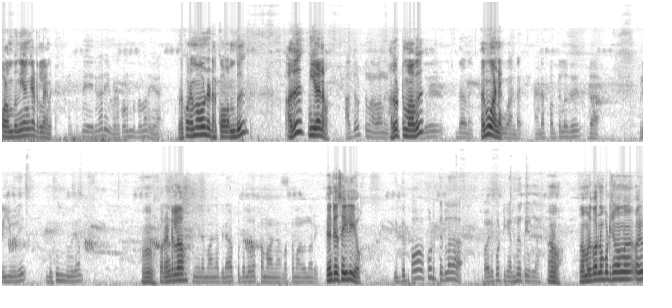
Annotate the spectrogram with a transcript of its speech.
കുളമ്പ് എന്ന് ഞാൻ പറയും. ഇവിടെ കുറേ മാവുണ്ട് കേട്ടോ കുളമ്പ് അത് നീലനോ? അത് ഒട്ടുമാവ്? അത് മൂവാണ്ടൻ. അതിന്റെ അപ്പുറത്തുള്ളത് ഇതാ. പ്രിയൂര് ഇത് സിന്ദൂരം കുറേ ഉണ്ടല്ലോ. നീലമാങ്ങ പിന്നെ അപ്പുറത്തുള്ള വട്ടമാങ്ങ വട്ടമാങ്ങ എന്ന് പറയും. ഇതിന്റെ സെയിൽ ചെയ്യോ? ഇതിപ്പോ കൊടുത്തിട്ടുള്ളതാ. ഇപ്പൊ അവർ പൊട്ടിക്കാണ്ട് ആണോ? നമ്മളിപ്പോ പൊടിച്ചു പറഞ്ഞ ഒരു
